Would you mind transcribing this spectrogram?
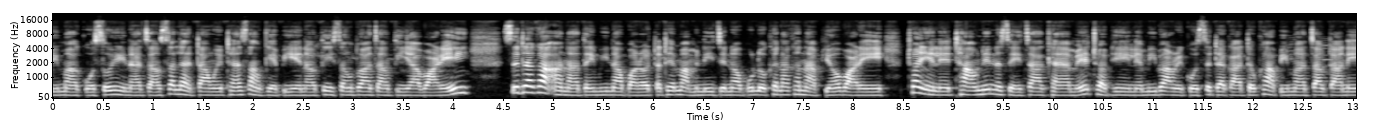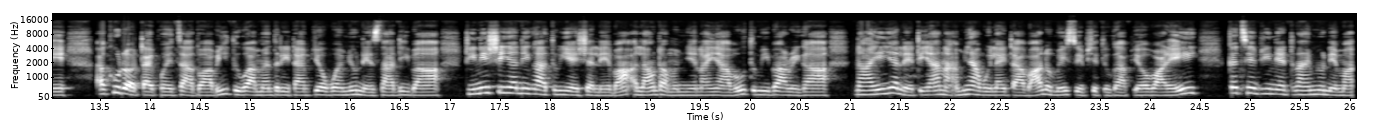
ပေးမှကိုစိုးရိမ်နာကြောင့်ဆက်လက်တာဝန်ထမ်းဆောင်ခဲ့ပြီးနောက်တည်ဆုံသွားကြောင်းသိရပါတယ်။စစ်တပ်ကအာဏာသိမ်းပြီးနောက်မှာတော့တပ်ထဲမှမနေကျင်တော့ဘူးလို့ခဏခဏပြောပါတယ်။ထွက်ရင်လည်းထောင်နဲ့20ကြာခံရမယ်ထွက်ပြေးရင်လည်းမိဘတွေကိုစစ်တပ်ကဒုက္ခပေးမှကြောက်တာနဲ့အခုတော့တိုက်ပွဲကျသွားပြီသူကမန္တလေးတိုင်းပျော်ပွဲမြို့နယ်စာတိပါဒီနေ့ရှိရက်နေ့ကသူ့ရဲ့ရက်လဲပါအလောင်းတောင်မမြင်လိုက်ရဘူးသူမိဘတွေကနိုင်ရက်လည်းတရားနာအမျှဝေလိုက်တာပါလို့မိတ်ဆွေဖြစ်သူကပြောပါတယ်။ကချင်ပြည်နယ်တနိုင်းမြို့နယ်မှာ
